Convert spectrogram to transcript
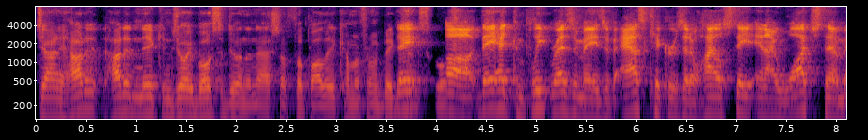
Johnny, how did how did Nick and Joey Bosa do in the National Football League coming from a Big they, Ten school? Uh, they had complete resumes of ass kickers at Ohio State, and I watched them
